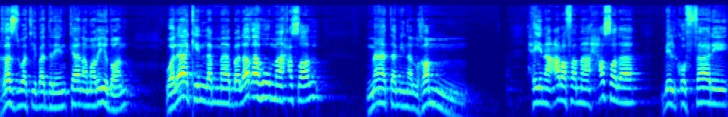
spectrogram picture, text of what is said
غزوة بدر كان مريضا ولكن لما بلغه ما حصل مات من الغم. حين عرف ما حصل بالكفار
